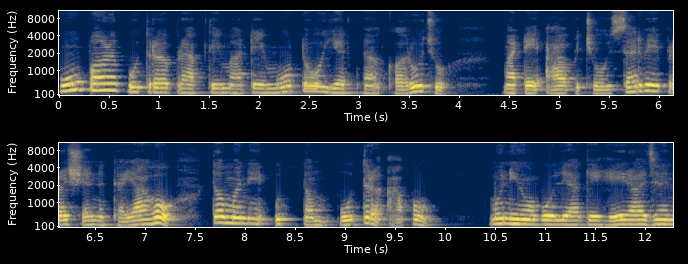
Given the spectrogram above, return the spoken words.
હું પણ પુત્ર પ્રાપ્તિ માટે મોટો યત્ન કરું છું. માટે આપ જો સર્વે પ્રસન્ન થયા હો, તો મને ઉત્તમ પુત્ર આપો. મુનિઓ બોલ્યા કે, હે રાજન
